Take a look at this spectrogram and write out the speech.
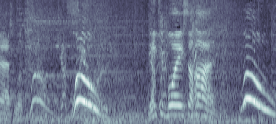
ass. Just Woo! Nature boy Sahad. Woo!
